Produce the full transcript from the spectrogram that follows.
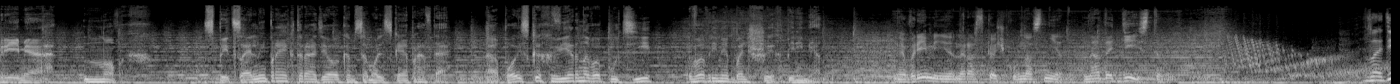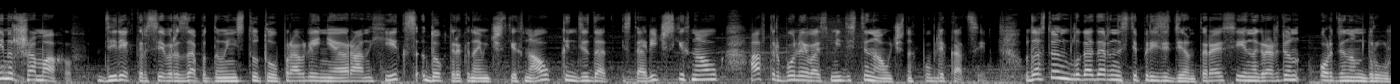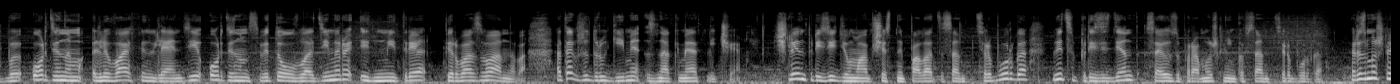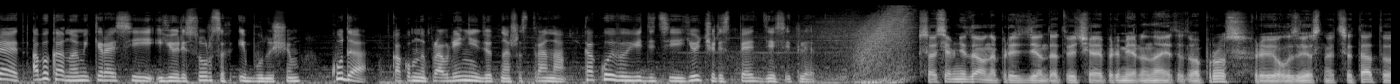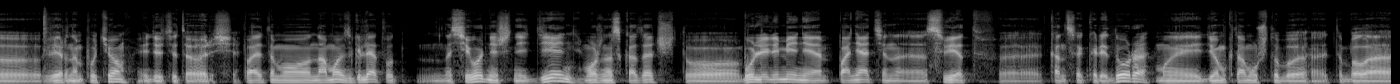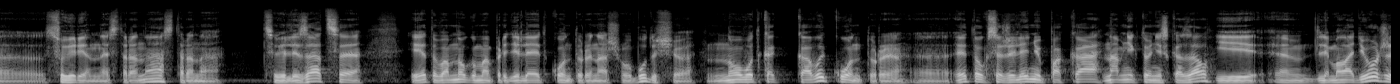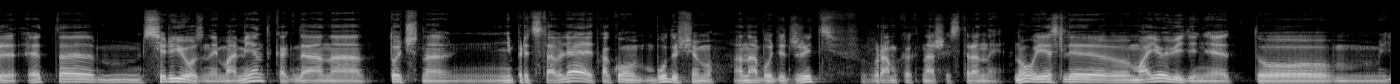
Время новых. Специальный проект радио «Комсомольская правда» о поисках верного пути во время больших перемен. Времени на раскачку у нас нет. Надо действовать. Владимир Шамахов, директор Северо-Западного института управления РАН ХИКС, доктор экономических наук, кандидат исторических наук, автор более 80 научных публикаций. Удостоен благодарности президента России, награжден Орденом Дружбы, Орденом Льва Финляндии, Орденом Святого Владимира и Дмитрия Первозванного, а также другими знаками отличия. Член Президиума Общественной палаты Санкт-Петербурга, вице-президент Союза промышленников Санкт-Петербурга. Размышляет об экономике России, ее ресурсах и будущем. Куда, в каком направлении идет наша страна? Какой вы видите ее через 5-10 лет? Совсем недавно президент, отвечая примерно на этот вопрос, привел известную цитату «Верным путем идете, товарищи». Поэтому, на мой взгляд, вот на сегодняшний день можно сказать, что более или менее понятен э, свет в э, конце коридора. Мы идем к тому, чтобы это была суверенная страна, страна цивилизация, и это во многом определяет контуры нашего будущего. Но вот каковы контуры, э, этого, к сожалению, пока нам никто не сказал. И э, для молодежи это серьезный момент, когда она точно не представляет, в каком будущем она будет жить в рамках нашей страны. Ну, если э, мое видение, то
